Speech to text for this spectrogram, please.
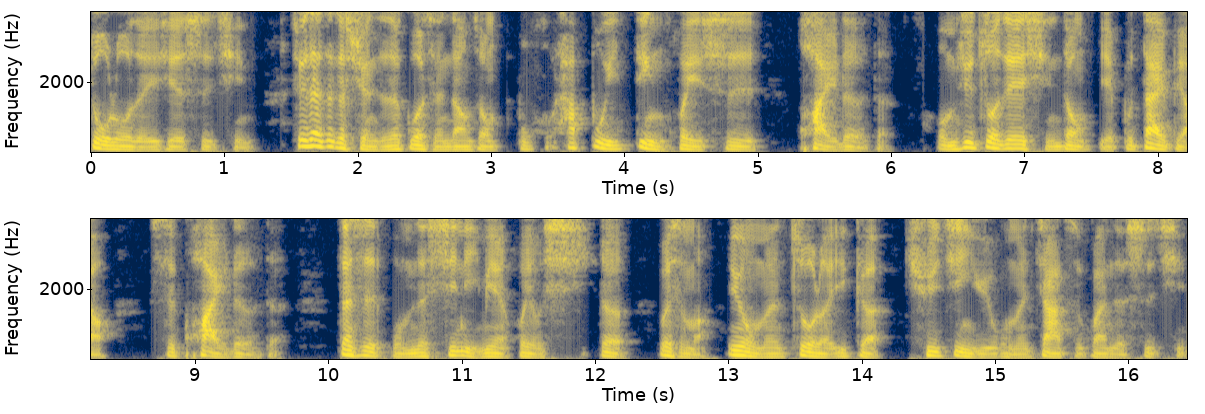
堕落的一些事情，所以在这个选择的过程当中，不，它不一定会是快乐的。我们去做这些行动，也不代表是快乐的。但是我们的心里面会有喜乐，为什么？因为我们做了一个趋近于我们价值观的事情。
